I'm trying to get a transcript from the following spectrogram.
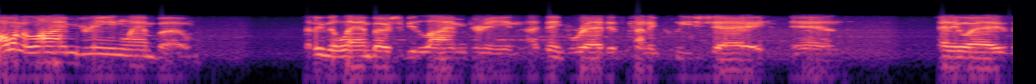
I want a lime green Lambo. I think the Lambo should be lime green. I think red is kind of cliche. And, anyways,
